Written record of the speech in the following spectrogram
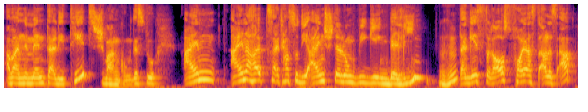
Aber eine Mentalitätsschwankung, dass du ein, eine Halbzeit hast du die Einstellung wie gegen Berlin. Mhm. Da gehst du raus, feuerst alles ab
